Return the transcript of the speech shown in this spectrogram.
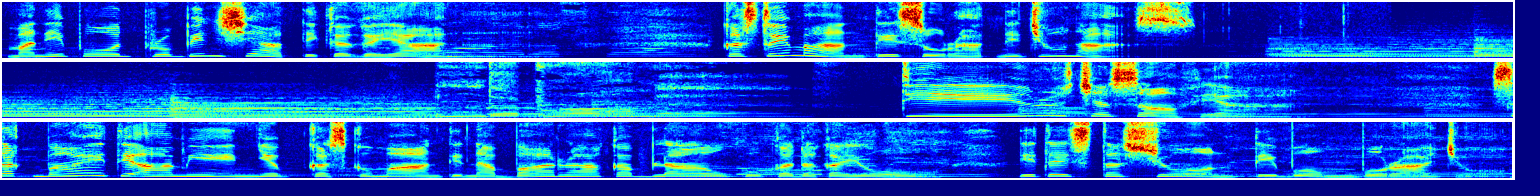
Manipod, probinsya ti Cagayan. Kastoy man ti surat ni Jonas. the promise. Dear Tia Sofia, Sakbay ti amin nyebkas kuman tinabara kablaw ko kada kayo iti istasyon ti Bombo Radyo.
